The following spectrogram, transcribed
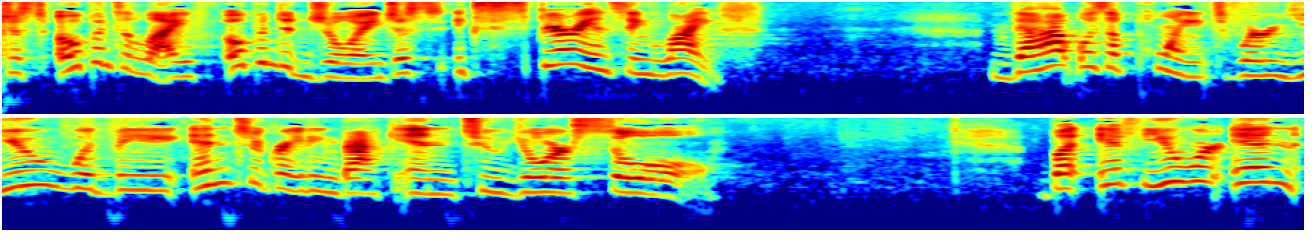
just open to life, open to joy, just experiencing life that was a point where you would be integrating back into your soul. But if you were in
